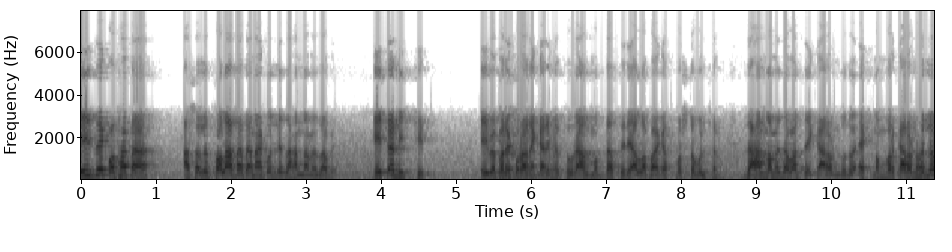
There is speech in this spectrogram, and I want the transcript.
এই যে কথাটা, আসলে সলাত আদা না করলে জাহান নামে যাবে। এটা নিশ্চিত। এই ব্যাপারে কোরআনে কারিমে সুর আল মুদাসির আল্লাহ স্পষ্ট বলছেন জাহান নামে যাওয়ার যে কারণগুলো, এক নম্বর কারণ হলো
